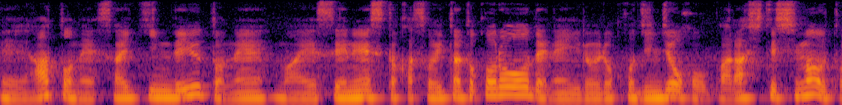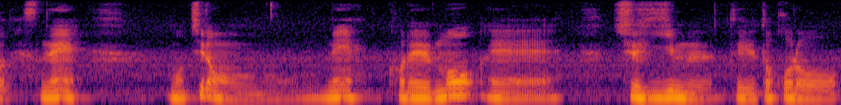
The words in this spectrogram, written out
えー、あとね最近で言うとね、まあ、SNS とかそういったところでねいろいろ個人情報をばらしてしまうとですねもちろんねこれも、えー、守秘義務っていうところを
